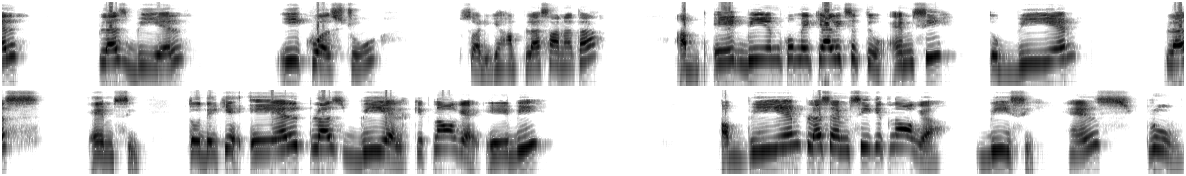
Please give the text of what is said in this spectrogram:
L plus B L equals to sorry यहाँ प्लस आना था। अब एक बी एम को मैं क्या लिख सकती हूँ? एम सी तो B M plus M C. तो देखिए, A L plus B L कितना हो गया? A B. अब B M plus M C कितना हो गया? B C. Hence prove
